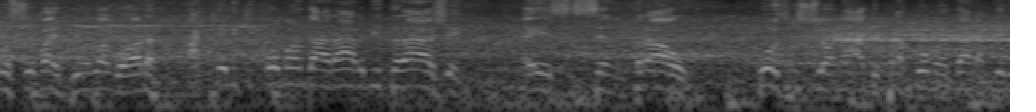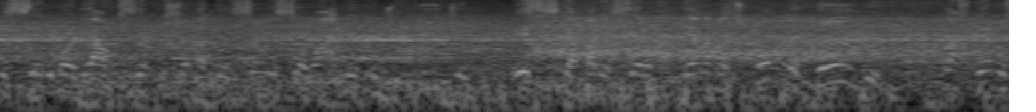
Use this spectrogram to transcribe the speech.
você vai vendo agora aquele que comandará a arbitragem. É esse central posicionado para comandar aquele cerimonial que sempre chama atenção. Esse é o árbitro de vídeo, esses que apareceram na tela, mas completando, nós temos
